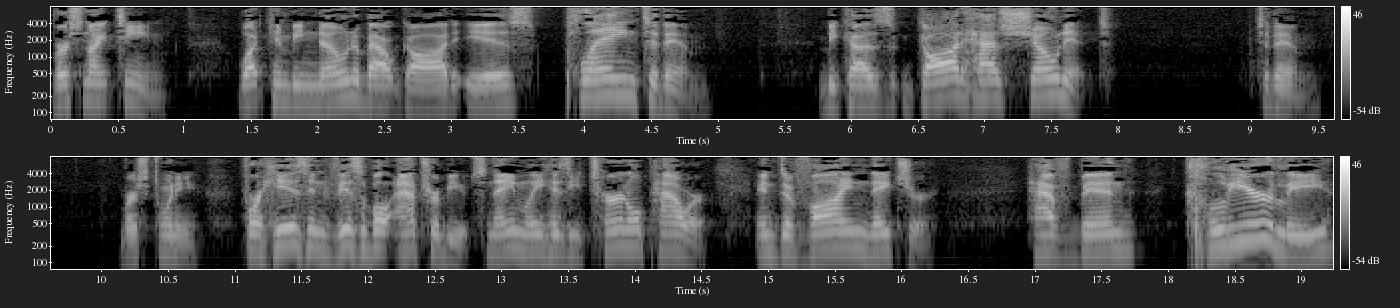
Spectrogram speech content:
Verse 19. What can be known about God is plain to them because God has shown it to them. Verse 20. For his invisible attributes, namely his eternal power and divine nature, have been clearly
